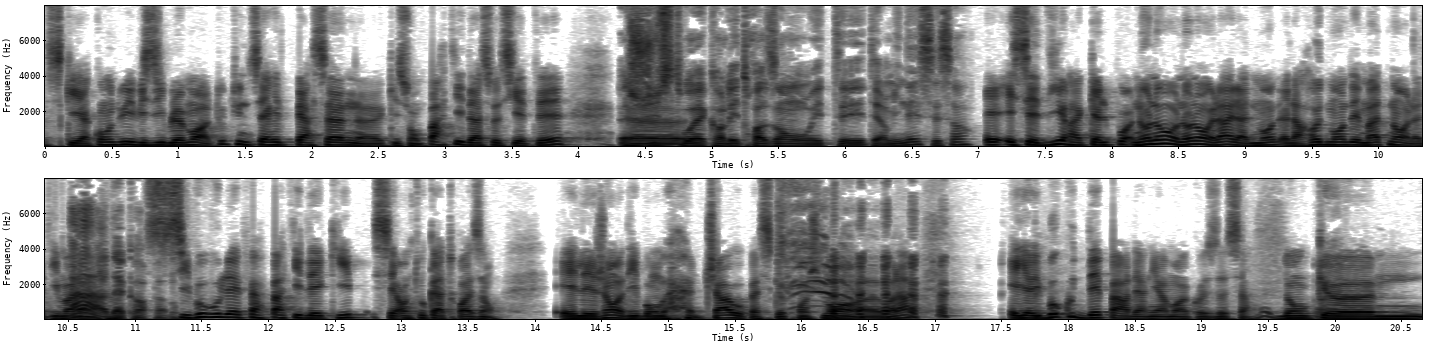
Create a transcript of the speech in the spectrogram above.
ce qui a conduit visiblement à toute une série de personnes qui sont parties de la société. Juste ouais, quand les trois ans ont été terminés, c'est ça? Et, et c'est dire à quel point. Non non non non, là elle a demandé, elle a redemandé maintenant, elle a dit voilà, ah d'accord, si vous voulez faire partie de l'équipe, c'est en tout cas trois ans. Et les gens ont dit bon bah ciao parce que franchement euh, voilà. Et il y a eu beaucoup de départs dernièrement à cause de ça. Donc euh,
